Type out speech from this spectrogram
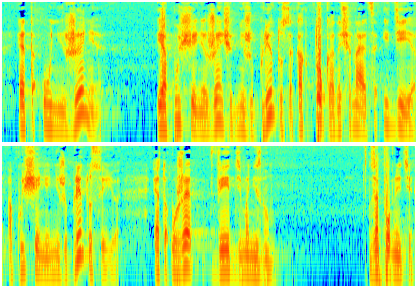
– это унижение и опущение женщин ниже плинтуса. Как только начинается идея опущения ниже плинтуса ее, это уже веет демонизмом. Запомните,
